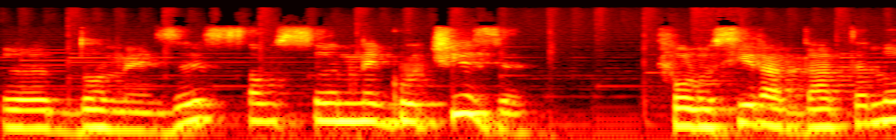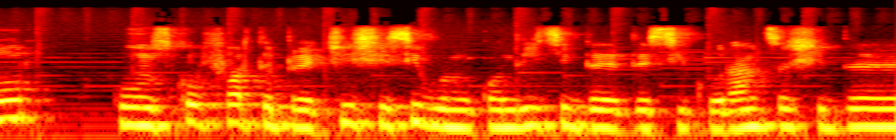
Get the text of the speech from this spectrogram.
uh, doneze sau să negocieze folosirea datelor cu un scop foarte precis și sigur în condiții de, de siguranță și de,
